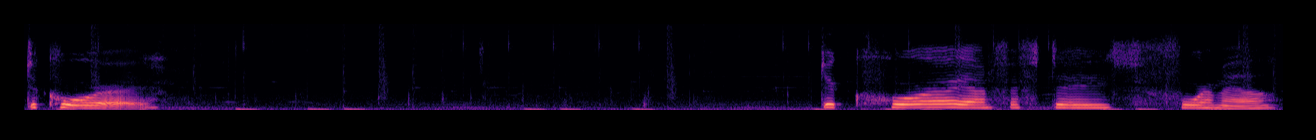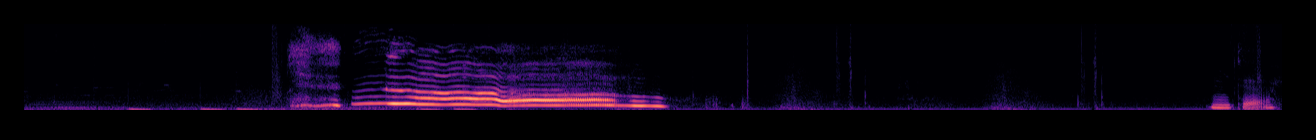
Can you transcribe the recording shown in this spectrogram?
Decor. Decor and 54 mil. No! Okay.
